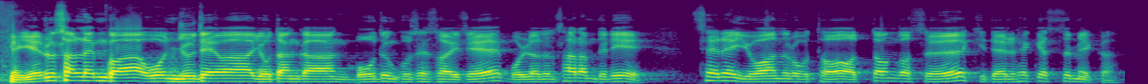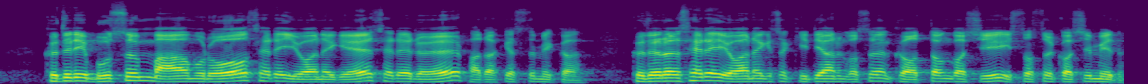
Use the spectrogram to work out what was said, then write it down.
예루살렘과 온 유대와 요단강 모든 곳에서 이제 몰려든 사람들이 세례 요한으로부터 어떤 것을 기대를 했겠습니까? 그들이 무슨 마음으로 세례 요한에게 세례를 받았겠습니까? 그들은 세례 요한에게서 기대하는 것은 그 어떤 것이 있었을 것입니다.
